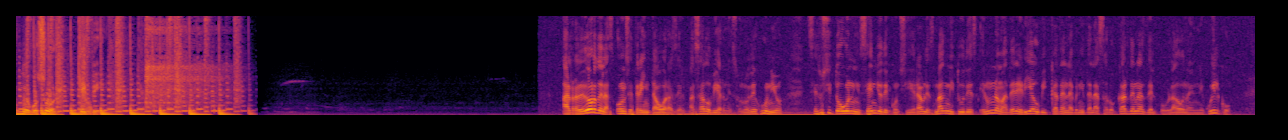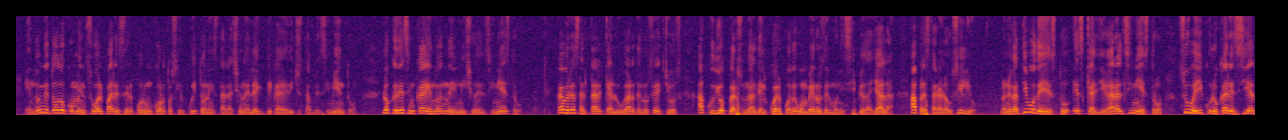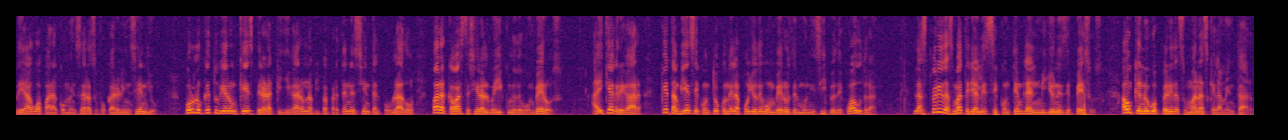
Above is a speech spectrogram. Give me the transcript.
Nuevo Sol TV. Alrededor de las 11.30 horas del pasado viernes 1 de junio, se suscitó un incendio de considerables magnitudes en una maderería ubicada en la avenida Lázaro Cárdenas del poblado de Nanecuilco, en donde todo comenzó al parecer por un cortocircuito en la instalación eléctrica de dicho establecimiento, lo que desencadenó en el inicio del siniestro. Cabe resaltar que al lugar de los hechos acudió personal del cuerpo de bomberos del municipio de Ayala a prestar el auxilio. Lo negativo de esto es que al llegar al siniestro, su vehículo carecía de agua para comenzar a sofocar el incendio, por lo que tuvieron que esperar a que llegara una pipa perteneciente al poblado para que abasteciera el vehículo de bomberos. Hay que agregar que también se contó con el apoyo de bomberos del municipio de Cuautla. Las pérdidas materiales se contemplan en millones de pesos, aunque no hubo pérdidas humanas que lamentar.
